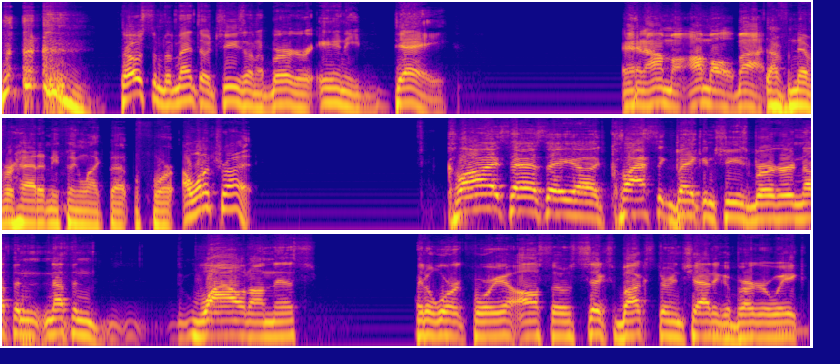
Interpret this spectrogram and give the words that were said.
Throw some pimento cheese on a burger any day, and I'm I'm all about it. I've never had anything like that before. I want to try it. Clyde's has a uh, classic bacon cheeseburger. Nothing nothing wild on this. It'll work for you. Also, six bucks during Chattanooga Burger Week.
